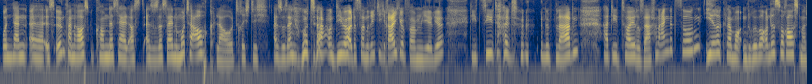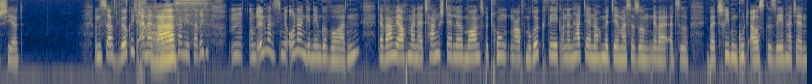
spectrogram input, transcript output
Und dann äh, ist irgendwann rausgekommen, dass er halt aus, also dass seine Mutter auch klaut, richtig, also seine Mutter, und die war, das eine richtig reiche Familie, die zielt halt in einem Laden, hat die teure Sachen angezogen, ihre Klamotten drüber und ist so rausmarschiert. Und es war wirklich eine reiche Krass. Familie. Es war richtig, Mm, und irgendwann ist es mir unangenehm geworden. Da waren wir auch mal an der Tankstelle morgens betrunken auf dem Rückweg und dann hat er noch mit dem, also so, ein- der war also übertrieben gut ausgesehen, hat er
